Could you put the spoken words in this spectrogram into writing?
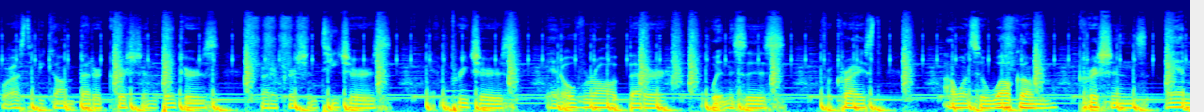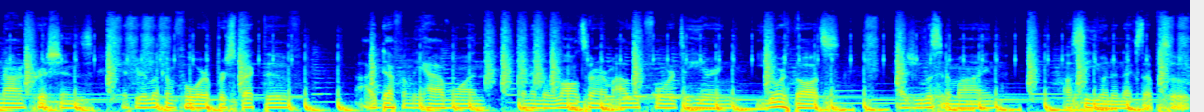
for us to become better Christian thinkers, better Christian teachers and preachers, and overall better witnesses for Christ. I want to welcome Christians and non Christians. If you're looking for perspective, I definitely have one. And in the long term, I look forward to hearing your thoughts as you listen to mine. I'll see you in the next episode.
